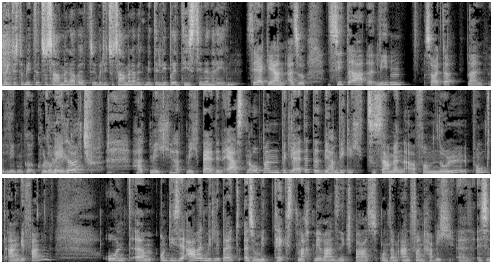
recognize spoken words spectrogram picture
Möchtest du mit der Zusammenarbeit, über die Zusammenarbeit mit den Librettistinnen reden? Sehr gern. Also Sita lieben, sollte, nein, lieben Colorado. Colorado hat mich, hat mich bei den ersten Opern begleitet. Wir haben wirklich zusammen äh, vom Nullpunkt angefangen. Und, ähm, und diese Arbeit mit Libretto, also mit Text macht mir wahnsinnig Spaß. Und am Anfang habe ich, äh, also,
